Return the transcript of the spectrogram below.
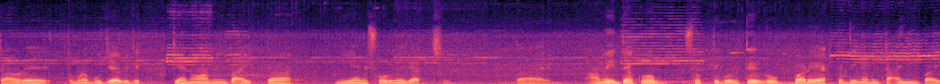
তাহলে তোমরা বুঝে যাবে যে কেন আমি বাইকটা নিয়ে আমি শোরুমে যাচ্ছি। তাই আমি দেখো সত্যি বলতে রোববারে একটা দিন আমি টাইম পাই,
